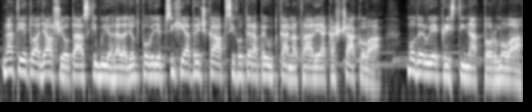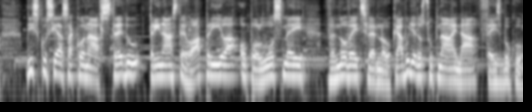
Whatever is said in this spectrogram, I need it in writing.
Na tieto a ďalšie otázky bude hľadať odpovede psychiatrička a psychoterapeutka Natália Kaščáková. Moderuje Kristýna Tormová. Diskusia sa koná v stredu 13. apríla o pol 8. v Novej Cvernovke a bude dostupná aj na Facebooku.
